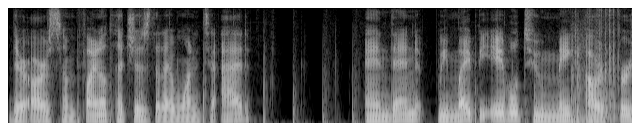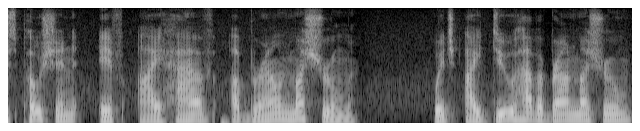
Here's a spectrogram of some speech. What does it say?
there are some final touches that I wanted to add. And then we might be able to make our first potion if I have a brown mushroom which I do have a brown mushroom.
